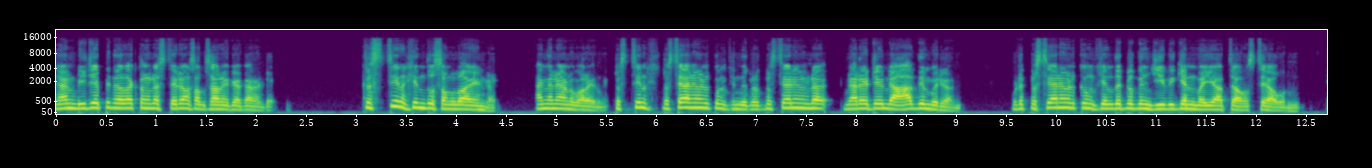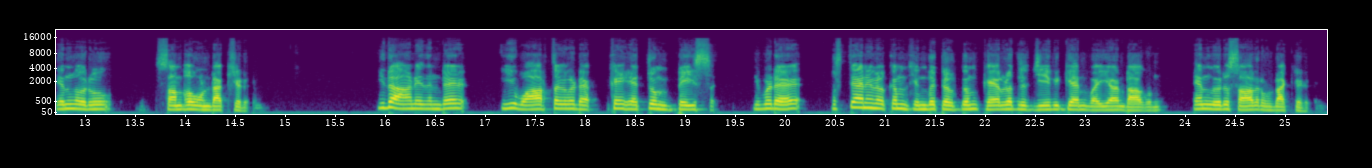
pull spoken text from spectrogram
ഞാൻ ബി ജെ പി നേതാക്കളുടെ സ്ഥിരം സംസാരം കേൾക്കാറുണ്ട്. ക്രിസ്ത്യൻ ഹിന്ദു സമുദായങ്ങൾ അങ്ങനെയാണ് പറയുന്നത്. ക്രിസ്ത്യൻ ക്രിസ്ത്യാനികൾക്കും ഹിന്ദുക്കൾ ക്രിസ്ത്യാനികളുടെ നാരേറ്റീവിന്റെ ആദ്യം വരികയാണ് ഇവിടെ ക്രിസ്ത്യാനികൾക്കും ഹിന്ദുക്കൾക്കും ജീവിക്കാൻ വയ്യാത്ത അവസ്ഥയാവുന്നു എന്നൊരു സംഭവം ഉണ്ടാക്കിയെടുക്കുന്നു. ഇതാണ് ഇതിന്റെ ഈ വാർത്തകളുടെ ഒക്കെ ഏറ്റവും ബേസ് ഇവിടെ ക്രിസ്ത്യാനികൾക്കും ഹിന്ദുക്കൾക്കും കേരളത്തിൽ ജീവിക്കാൻ വയ്യാണ്ടാകും എന്നൊരു സാധനം ഉണ്ടാക്കിയെടുക്കുന്നു.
